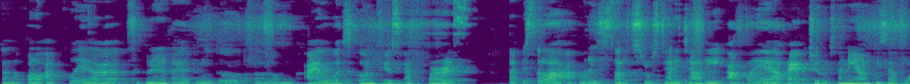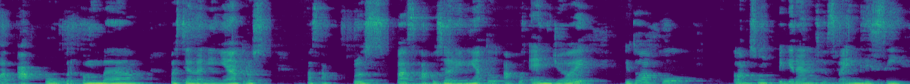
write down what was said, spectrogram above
Kalau kalau aku ya sebenarnya kayak dulu tuh um, I was confused at first tapi setelah aku research terus cari-cari apa ya kayak jurusan yang bisa buat aku berkembang pas jalaninya terus pas aku terus pas aku jalaninya tuh aku enjoy itu aku langsung kepikiran sastra Inggris sih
